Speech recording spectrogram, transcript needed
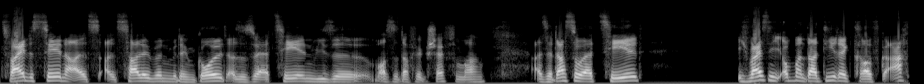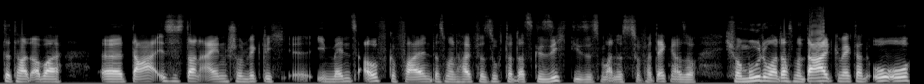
zweite Szene als, als Sullivan mit dem Gold, also so erzählen, wie sie, was sie da für Geschäfte machen. Also das so erzählt, ich weiß nicht, ob man da direkt drauf geachtet hat, aber äh, da ist es dann einem schon wirklich äh, immens aufgefallen, dass man halt versucht hat, das Gesicht dieses Mannes zu verdecken. Also ich vermute mal, dass man da halt gemerkt hat, oh oh,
